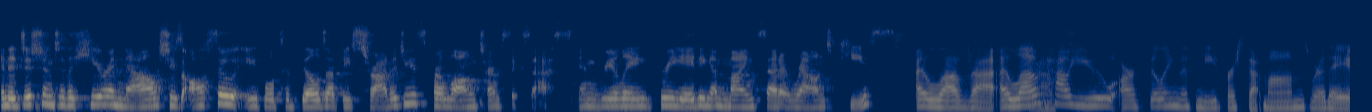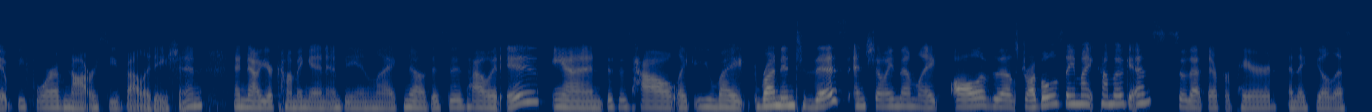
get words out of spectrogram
In addition to the here and now, she's also able to build up these strategies for long term success and really creating a mindset around peace. I love that. I love how you are filling this need for stepmoms where they before have not received validation. And now you're coming in and being like, no, this is how it is. And this is how, like, you might run into this and showing them, like, all of the struggles they might come against so that they're prepared and they feel less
